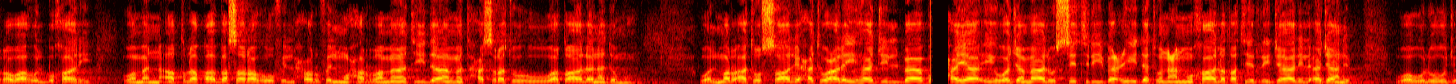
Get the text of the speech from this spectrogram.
رواه البخاري. ومن أطلق بصره في الحرف المحرمات دامت حسرته وطال ندمه. والمرأة الصالحة عليها جلباب الحياء وجمال الستر بعيدة عن مخالطة الرجال الأجانب. وولوج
